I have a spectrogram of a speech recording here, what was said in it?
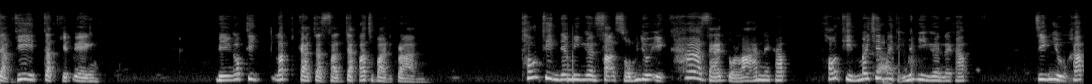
จากที่จัดเก็บเอง มีงบที่รับการจัดสรรจากรัฐบาลกลาง ท้องถิ่นยังมีเงินสะสมอยู่อีกห้าแสนกว่าล้านนะครับ ท้องถิ่นไม่ใช่ไม่ถึงไม่มีเงินนะครับ จริงอยู่ครับ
